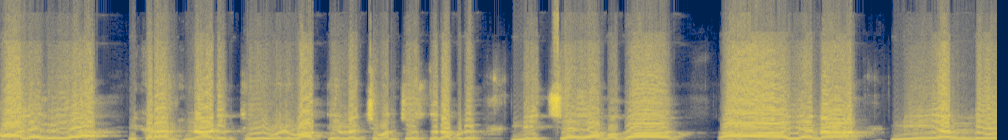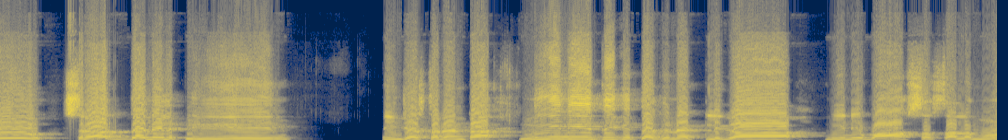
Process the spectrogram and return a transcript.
హాలెలుయా. ఇక్కడ అంటున్నాడు దేవుని వాక్యం నుంచి మనం చూస్తున్నప్పుడు నిశ్చయముగా ఆయన నీ అందు శ్రద్ధ నిలిపి ఏం చేస్తాడంట? నీ నీతికి తగినట్లుగా నీ నివాస స్థలము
